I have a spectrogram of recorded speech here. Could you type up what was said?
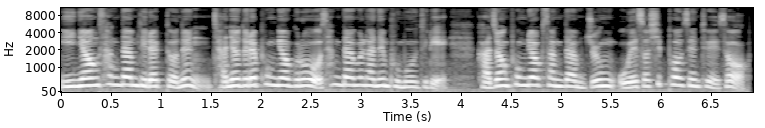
이영 상담 디렉터는 자녀들의 폭력으로 상담을 하는 부모들이 가정폭력 상담 중 5에서 10%에서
